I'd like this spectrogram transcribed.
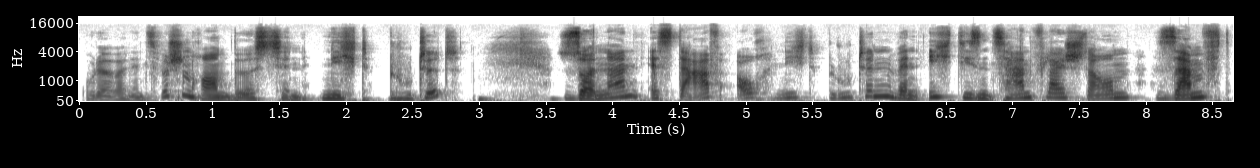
oder bei den Zwischenraumbürstchen nicht blutet, sondern es darf auch nicht bluten, wenn ich diesen Zahnfleischsaum sanft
